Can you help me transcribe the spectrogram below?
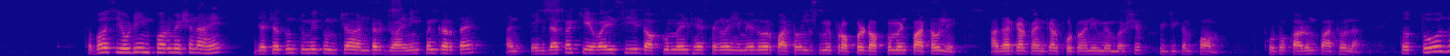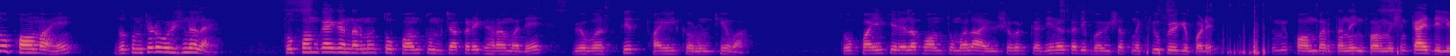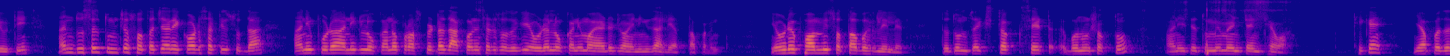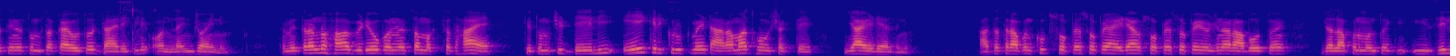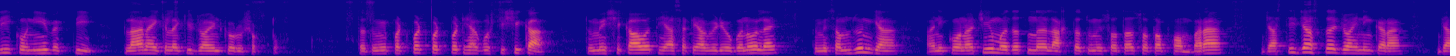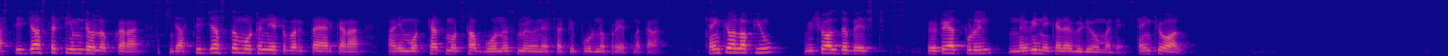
तर बस एवढी इन्फॉर्मेशन आहे ज्याच्यातून तुम्ही तुमच्या अंडर जॉईनिंग पण करताय. आणि एकदा का के वाय सी डॉक्युमेंट हे सगळं ईमेलवर पाठवलं तुम्ही प्रॉपर डॉक्युमेंट पाठवले Aadhaar card PAN card photo आणि मेंबरशिप फिजिकल फॉर्म फोटो काढून पाठवला तर तो जो फॉर्म आहे जो तुमच्याकडे ओरिजिनल आहे तो फॉर्म काय करणार मग? तो फॉर्म तुमच्याकडे घरामध्ये व्यवस्थित फाईल करून ठेवा. तो फाईल केलेला फॉर्म तुम्हाला आयुष्यभर कधी ना कधी भविष्यात नक्की उपयोगी पडेल. की तुम्ही फॉर्म भरताना इन्फॉर्मेशन काय दिली होती? आणि दुसरं तुमच्या स्वतःच्या रेकॉर्डसाठी सुद्धा आणि पुढं अनेक लोकांना प्रॉस्पेक्ट दाखवण्यासाठी सुद्धा की एवढ्या लोकांनी माझ्याकडे जॉईनिंग झाली आत्तापर्यंत एवढे फॉर्म मी स्वतः भरलेले आहेत. तर तुमचा एक स्टक सेट बनवू शकतो आणि ते तुम्ही मेंटेन ठेवा. ठीक आहे? या पद्धतीने तुमचा काय होतो? डायरेक्टली ऑनलाईन जॉईनिंग तर मित्रांनो हा व्हिडिओ बनवण्याचा मकसद हा आहे की तुमची डेली एक रिक्रुटमेंट आरामात होऊ शकते या आयडियाजनी आता तर आपण खूप सोप्या सोप्या आयडिया सोप्या सोप्या योजना राबवतोय ज्याला आपण म्हणतोय की इझिली कोणीही व्यक्ती प्लॅन ऐकला की जॉईन करू शकतो. तर तुम्ही पटपट पटपट ह्या गोष्टी शिका. तुम्ही शिकावत यासाठी हा व्हिडिओ बनवला आहे तुम्ही समजून घ्या आणि कोणाचीही मदत न लागता तुम्ही स्वतः स्वतः फॉर्म भरा. जास्तीत जास्त जॉईनिंग करा. जास्तीत जास्त टीम डेव्हलप करा. जास्तीत जास्त मोठं नेटवर्क तयार करा आणि मोठ्यात मोठा बोनस मिळवण्यासाठी पूर्ण प्रयत्न करा. Thank you all of you wish all the best भेटूयात पुढील नवीन एखाद्या व्हिडिओमध्ये थँक्यू ऑल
